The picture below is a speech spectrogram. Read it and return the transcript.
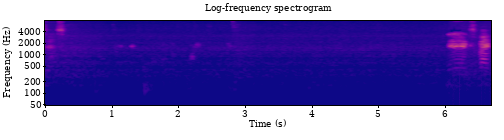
Oh. Didn't expect.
